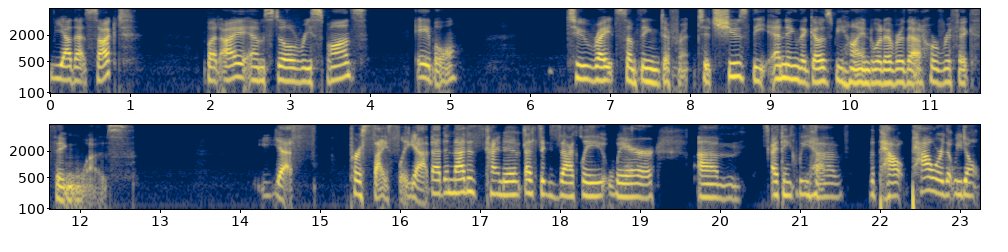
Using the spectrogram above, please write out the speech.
yeah, that sucked, but I am still response able to write something different, to choose the ending that goes behind whatever that horrific thing was. Yes, precisely. Yeah, that and that is kind of that's exactly where um, I think we have the pow- power that we don't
